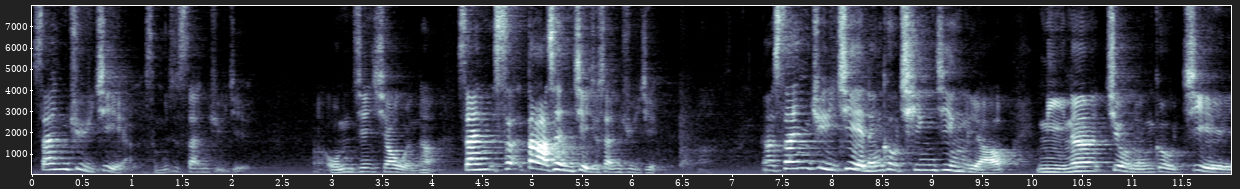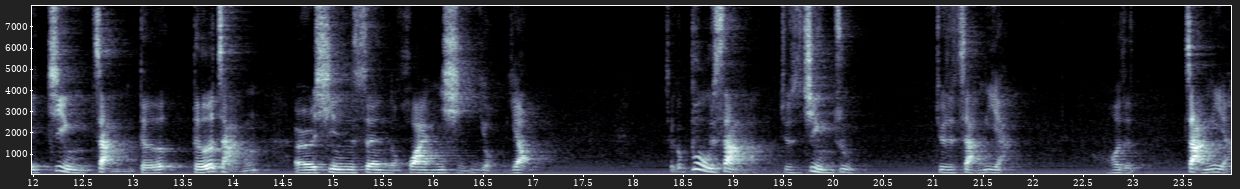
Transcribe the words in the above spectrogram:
三具戒啊，什么是三具戒？我们先消文哈，三三大乘戒就三具戒，啊，那三具戒能够清净了，你呢就能够戒净长得得长，而心生欢喜踊耀。这个布萨就是静住，就是长养，或者长养，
